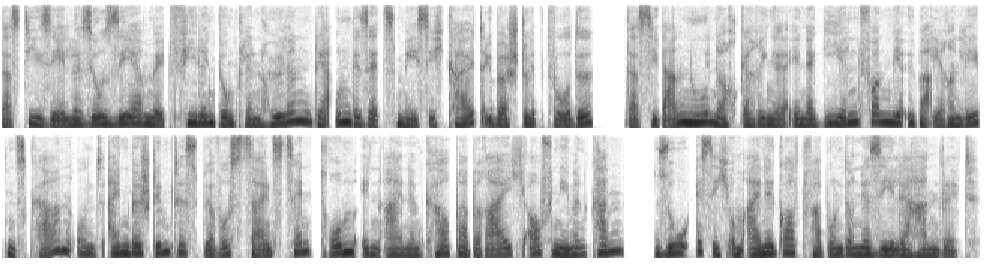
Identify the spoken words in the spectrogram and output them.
dass die Seele so sehr mit vielen dunklen Hüllen der Ungesetzmäßigkeit überstülpt wurde, dass sie dann nur noch geringe Energien von mir über ihren Lebenskern und ein bestimmtes Bewusstseinszentrum in einem Körperbereich aufnehmen kann, so es sich um eine gottverbundene Seele handelt.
